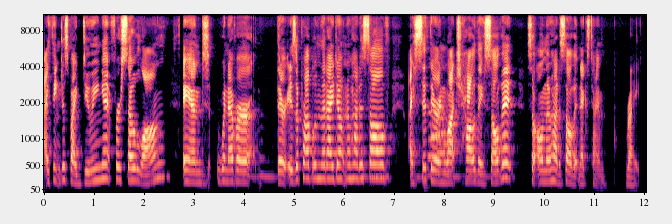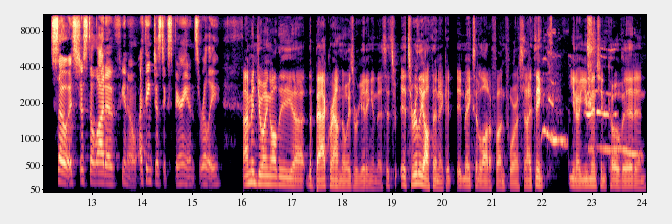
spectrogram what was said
I think just by doing it for so long and whenever there is a problem that I don't know how to solve, I sit there and watch how they solve it so I'll know how to solve it next time. right. So it's just a lot of, you know, I think just experience really. I'm enjoying all the uh, the background noise we're getting in this. It's it's really authentic. It it makes it a lot of fun for us. And I think, you know, you mentioned COVID, and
